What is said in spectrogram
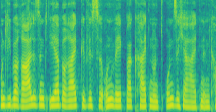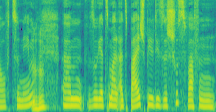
Und Liberale sind eher bereit, gewisse Unwägbarkeiten und Unsicherheiten in Kauf zu nehmen. Ähm, so jetzt mal als Beispiel diese Schusswaffen.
